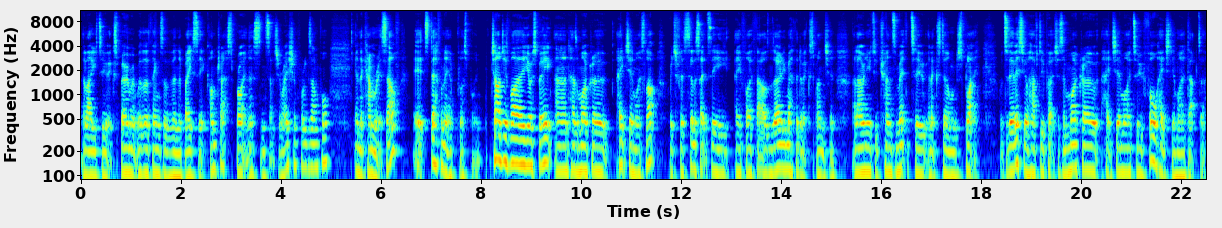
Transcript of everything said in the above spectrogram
allow you to experiment with other things other than the basic contrast, brightness and saturation for example in the camera itself it's definitely a plus point. Charges via USB and has a micro HDMI slot which facilitates the A5000's only method of expansion allowing you to transmit to an external display. But to do this you'll have to purchase a micro HDMI to full HDMI adapter.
